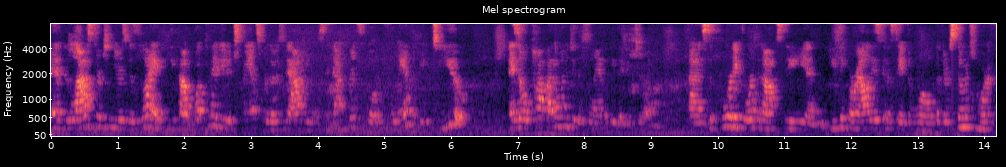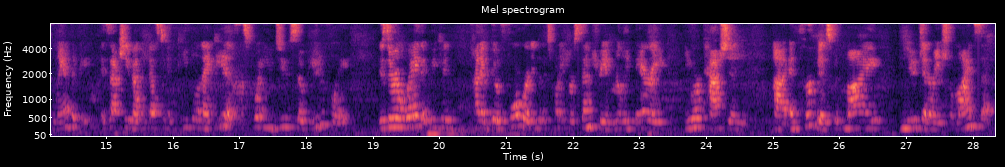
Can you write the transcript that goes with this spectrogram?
And the last 13 years of his life, he thought, what can I do to transfer those values and that principle in philanthropy to you? And I said, well, Pop, I don't want to do the philanthropy that you're doing. Uh, supporting orthodoxy and you think morality is going to save the world, but there's so much more to philanthropy. It's actually about investing in people and ideas. It's what you do so beautifully. Is there a way that we could kind of go forward into the 21st century and really marry your passion uh, and purpose with my new generational mindset?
